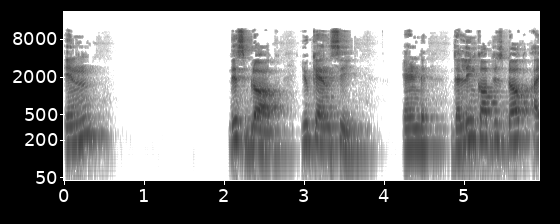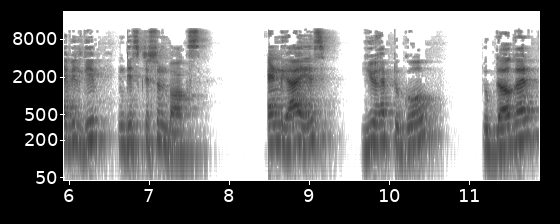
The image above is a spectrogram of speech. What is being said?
in this blog you can see. And the link of this blog i will give in description box. And guys you have to go to blogger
